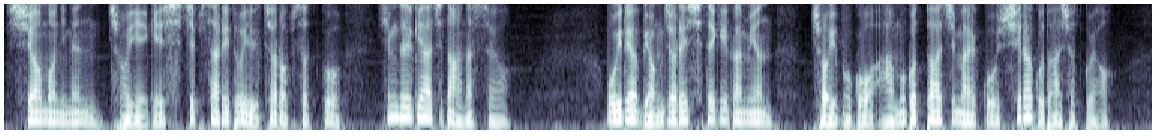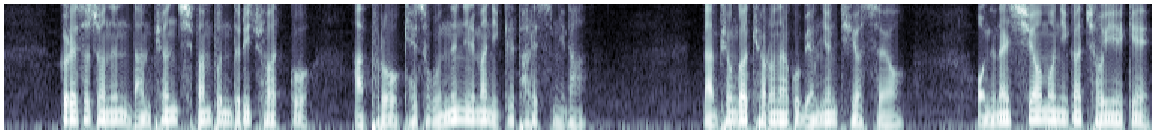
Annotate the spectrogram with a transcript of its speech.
시어머니는 저희에게 시집살이도 일절 없었고 힘들게 하지도 않았어요. 오히려 명절에 시댁에 가면 저희 보고 아무것도 하지 말고 쉬라고도 하셨고요. 그래서 저는 남편 집안 분들이 좋았고 앞으로 계속 웃는 일만 있길 바랬습니다. 남편과 결혼하고 몇 년 뒤였어요. 어느 날 시어머니가 저희에게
